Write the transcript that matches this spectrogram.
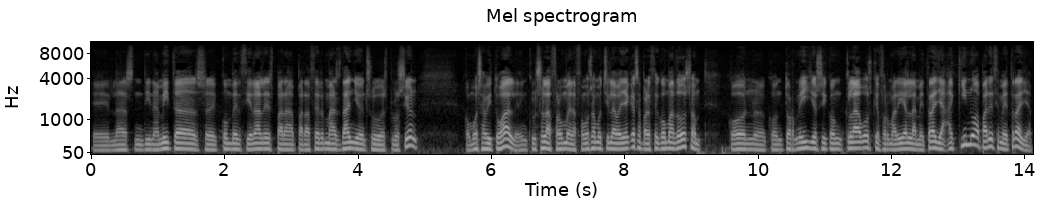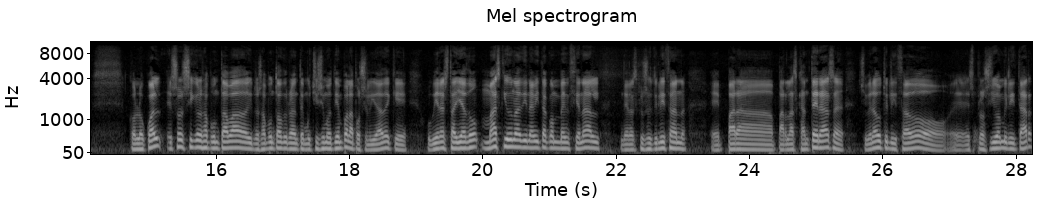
eh, las dinamitas eh, convencionales para, para hacer más daño en su explosión, como es habitual. Incluso la, la famosa mochila Vallecas aparece goma 2 con, eh, con tornillos y con clavos que formarían la metralla. Aquí no aparece metralla. Con lo cual, eso sí que nos apuntaba y nos ha apuntado durante muchísimo tiempo la posibilidad de que hubiera estallado más que una dinamita convencional de las que se utilizan eh, para, para las canteras, eh, se hubiera utilizado eh, explosivo militar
